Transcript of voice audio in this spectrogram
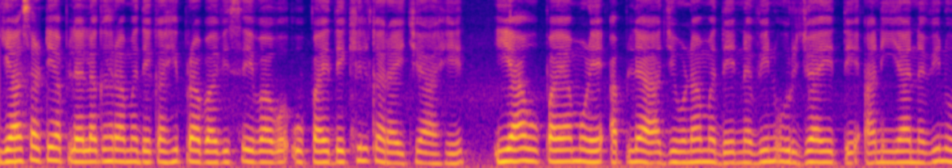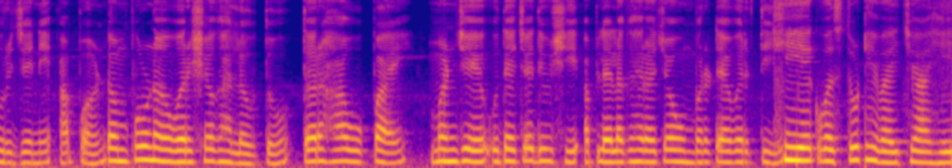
यासाठी आपल्याला घरामध्ये काही प्रभावी सेवा व उपाय देखील करायचे आहेत. या उपायामुळे आपल्या जीवनामध्ये नवीन ऊर्जा येते आणि या नवीन ऊर्जेने आपण संपूर्ण वर्ष घालवतो. तर हा उपाय म्हणजे उद्याच्या दिवशी आपल्याला घराच्या उंबरट्यावरती ही एक वस्तू ठेवायची आहे.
